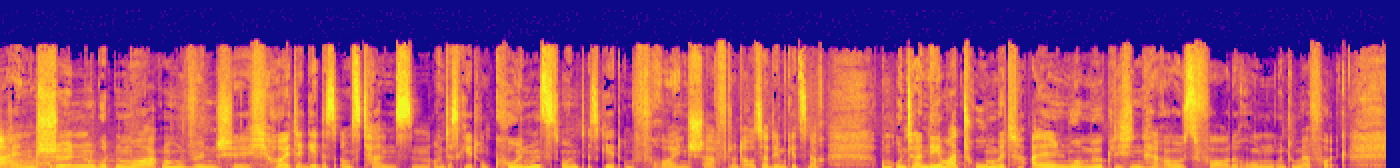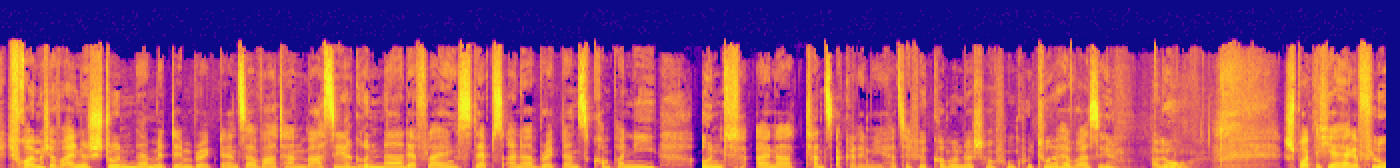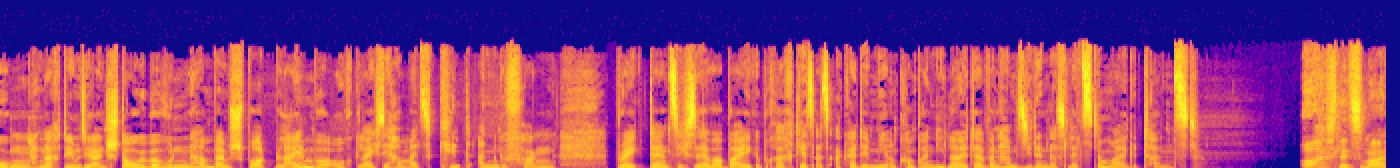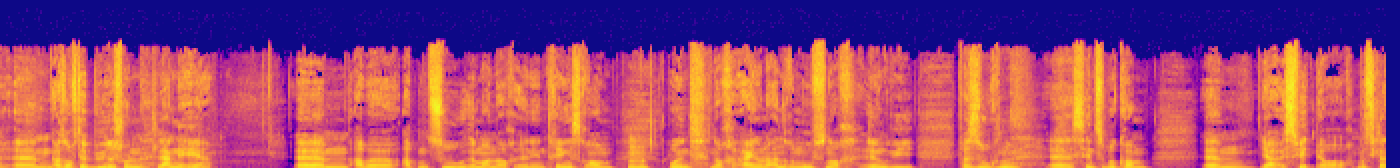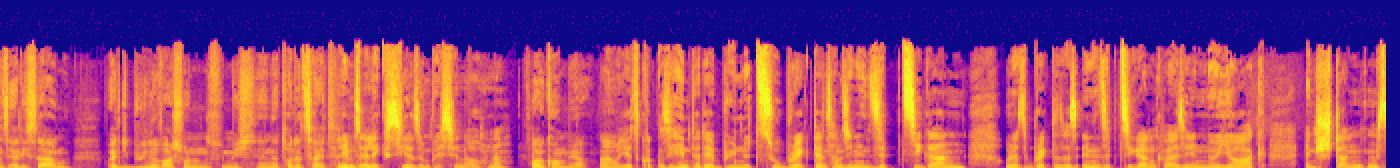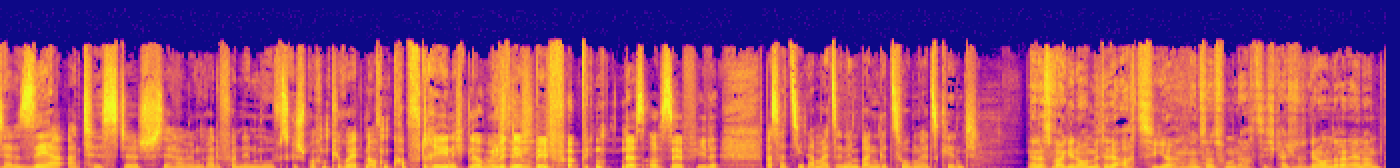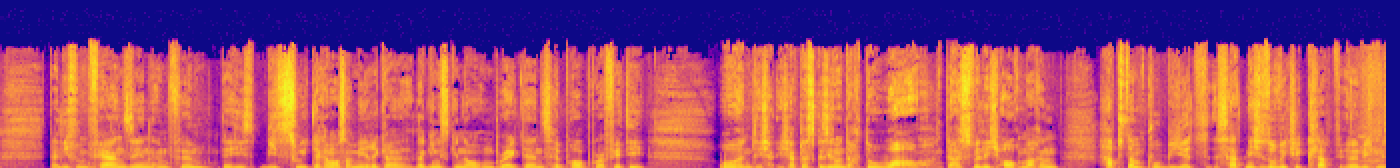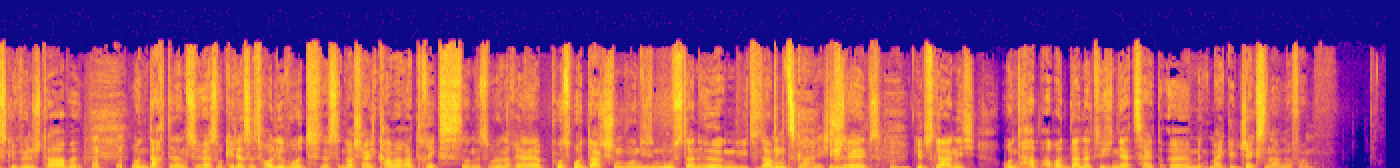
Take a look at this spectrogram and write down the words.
Einen schönen guten Morgen wünsche ich. Heute geht es ums Tanzen und es geht um Kunst und es geht um Freundschaft und außerdem geht es noch um Unternehmertum mit allen nur möglichen Herausforderungen und um Erfolg. Ich freue mich auf eine Stunde mit dem Breakdancer Vartan Basil, Gründer der Flying Steps, einer Breakdance-Kompanie und einer Tanzakademie. Herzlich willkommen im Deutschlandfunk Kultur, Herr Basil. Hallo sportlich hierher geflogen, nachdem Sie einen Stau überwunden haben. Beim Sport bleiben wir auch gleich. Sie haben als Kind angefangen, Breakdance sich selber beigebracht, jetzt als Akademie- und Kompanieleiter. Wann haben Sie denn das letzte Mal getanzt? Oh, das letzte Mal. Ähm, also auf der Bühne schon lange her. Ähm, aber ab und zu immer noch in den Trainingsraum mhm. und noch ein oder andere Moves noch irgendwie versuchen, äh, es hinzubekommen. Ähm, ja, es fehlt mir aber auch, muss ich ganz ehrlich sagen weil die Bühne war schon für mich eine tolle Zeit. Lebenselixier so ein bisschen auch, ne? Vollkommen, ja. Oh, jetzt gucken Sie hinter der Bühne zu. Breakdance haben Sie in den 70ern oder Breakdance ist in den 70ern quasi in New York entstanden. Ist ja sehr artistisch. Sie haben eben gerade von den Moves gesprochen. Pirouetten auf dem Kopf drehen. Ich glaube, Richtig. mit dem Bild verbinden das auch sehr viele. Was hat Sie damals in den Bann gezogen als Kind? Ja, das war genau Mitte der 80er, 1985. Kann ich mich noch genau daran erinnern. Da lief im Fernsehen ein Film, der hieß Beat Street, der kam aus Amerika. Da ging es genau um Breakdance, Hip-Hop, Graffiti. Und ich, ich habe das gesehen und dachte, wow, das will ich auch machen. Hab's dann probiert. Es hat nicht so wirklich geklappt, äh, wie ich mir es gewünscht habe. Und dachte dann zuerst, okay, das ist Hollywood, das sind wahrscheinlich Kameratricks und es wurde nachher in der Post-Production, wurden diese Moves dann irgendwie zusammengestellt. Gibt's gar nicht. Mhm. Gibt's gar nicht. Und habe aber dann natürlich in der Zeit äh, mit Michael Jackson angefangen.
